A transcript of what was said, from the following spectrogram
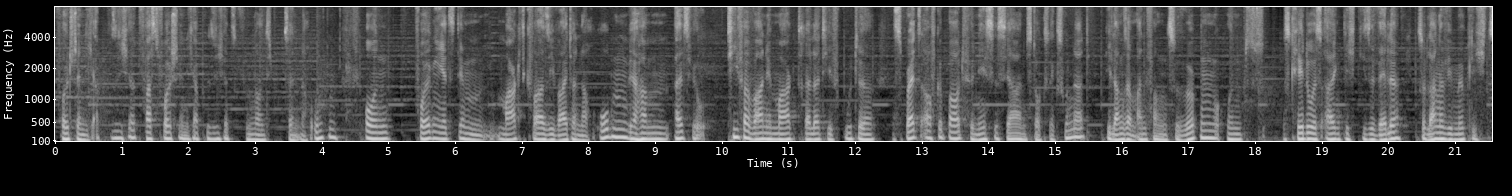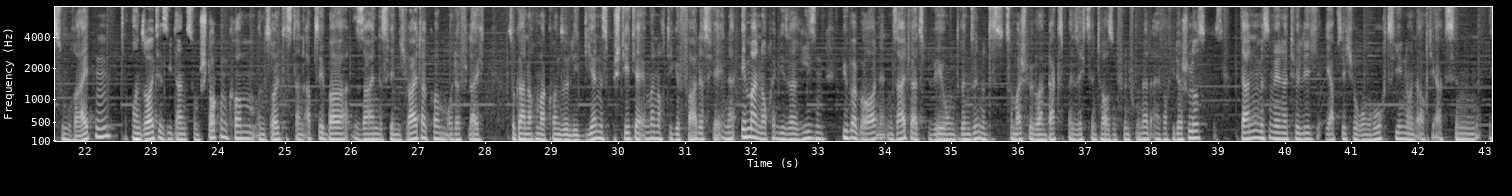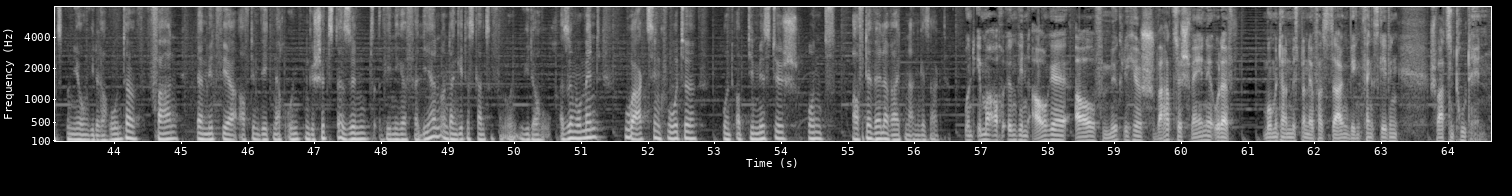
vollständig abgesichert, fast vollständig abgesichert, zu 95 Prozent nach unten. Und folgen jetzt dem Markt quasi weiter nach oben. Wir haben, als wir tiefer waren im Markt, relativ gute Spreads aufgebaut für nächstes Jahr im Stock 600, die langsam anfangen zu wirken. Und das Credo ist eigentlich, diese Welle so lange wie möglich zu reiten. Und sollte sie dann zum Stocken kommen und sollte es dann absehbar sein, dass wir nicht weiterkommen oder vielleicht sogar noch mal konsolidieren. Es besteht ja immer noch die Gefahr, dass wir in, immer noch in dieser riesen übergeordneten Seitwärtsbewegung drin sind und das zum Beispiel beim DAX bei 16.500 einfach wieder Schluss ist. Dann müssen wir natürlich die Absicherung hochziehen und auch die Aktienexponierung wieder runterfahren, damit wir auf dem Weg nach unten geschützter sind, weniger verlieren und dann geht das Ganze von unten wieder hoch. Also im Moment hohe Aktienquote und optimistisch und auf der Welle reiten angesagt und immer auch irgendwie ein Auge auf mögliche schwarze Schwäne oder momentan müsste man ja fast sagen, wegen Thanksgiving schwarzen Truthähnen.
